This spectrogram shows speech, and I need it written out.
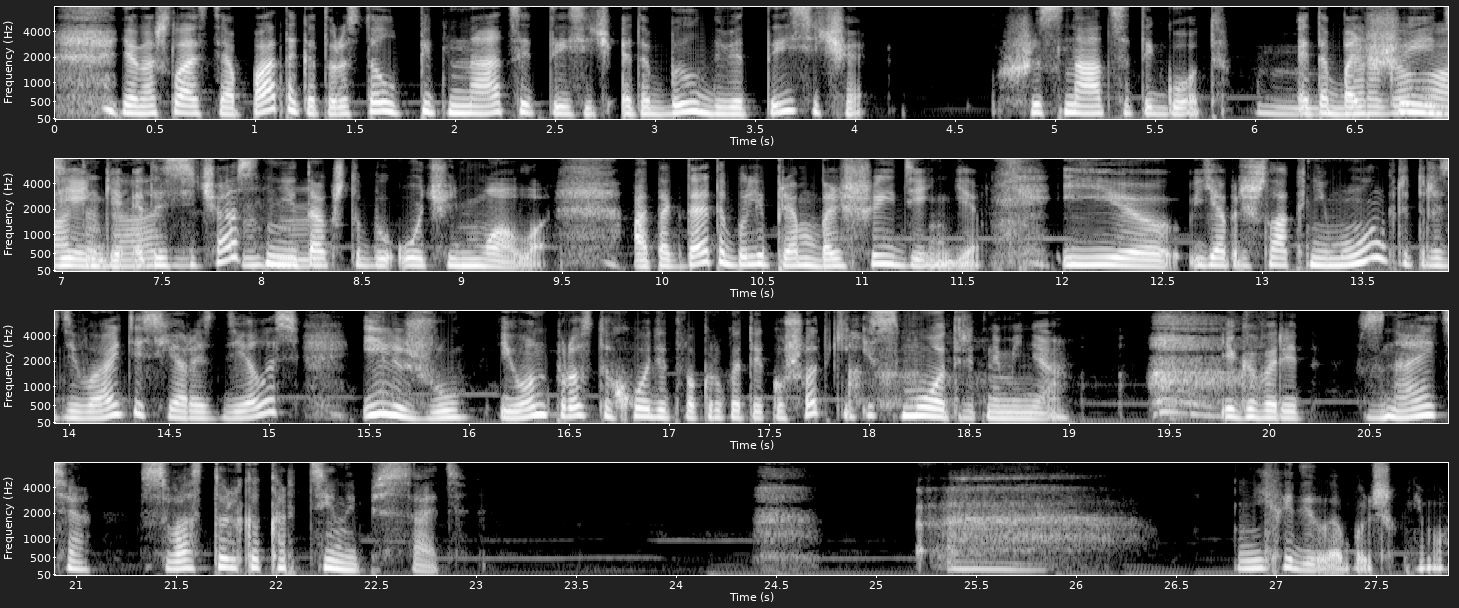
Я нашла остеопата, который стоил 15 тысяч. Это был 2016 год. М, Это большие деньги. да. Это сейчас не Мгм. так, чтобы очень мало. А тогда это были прям большие деньги. И я пришла к нему, он говорит, раздевайтесь, я разделась и лежу. И он просто ходит вокруг этой кушетки и смотрит на меня. И говорит, знаете, с вас только картины писать. Не ходила я больше к нему.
